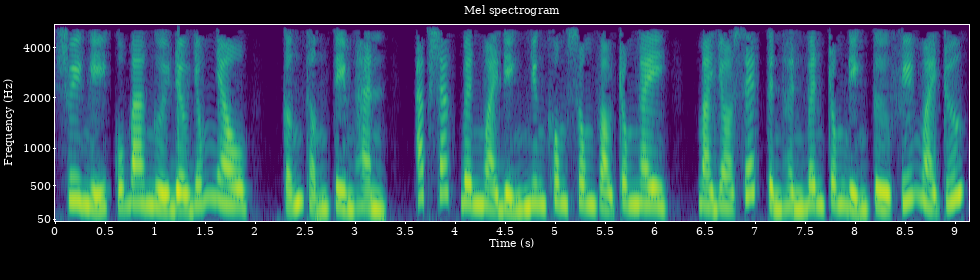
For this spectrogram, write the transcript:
suy nghĩ của ba người đều giống nhau, cẩn thận tìm hành, áp sát bên ngoài điện nhưng không xông vào trong ngay, mà dò xét tình hình bên trong điện từ phía ngoài trước,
